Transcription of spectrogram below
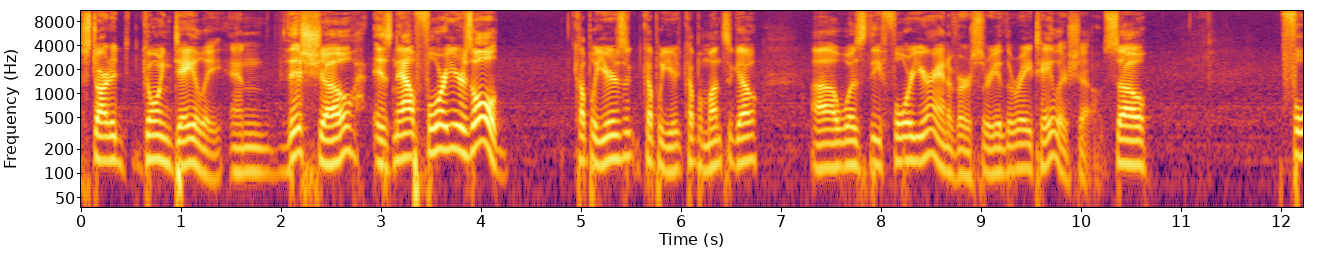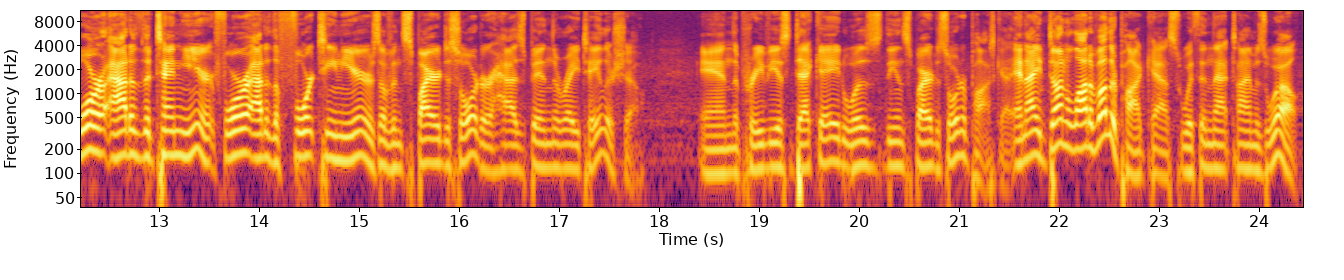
started going daily. And this show is now four years old. A couple years, a couple years, a couple months ago, uh, was the four-year anniversary of the Ray Taylor show. So, four out of the ten year, four out of the fourteen years of Inspired Disorder has been the Ray Taylor show and the previous decade was the Inspired Disorder podcast. And I'd done a lot of other podcasts within that time as well.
